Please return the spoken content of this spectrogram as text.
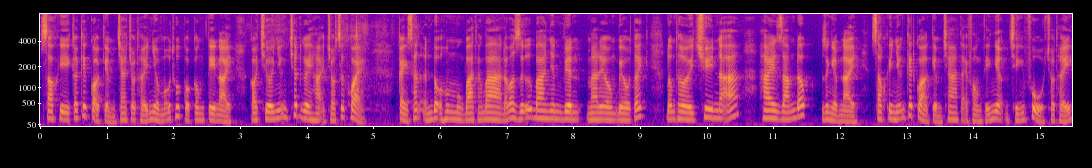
sau khi các kết quả kiểm tra cho thấy nhiều mẫu thuốc của công ty này có chứa những chất gây hại cho sức khỏe. Cảnh sát Ấn Độ hôm 3 tháng 3 đã bắt giữ 3 nhân viên Marion Biotech, đồng thời truy nã hai giám đốc doanh nghiệp này sau khi những kết quả kiểm tra tại phòng thí nghiệm chính phủ cho thấy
